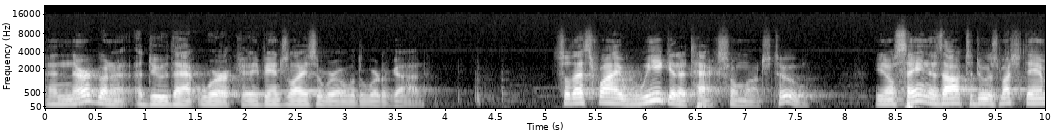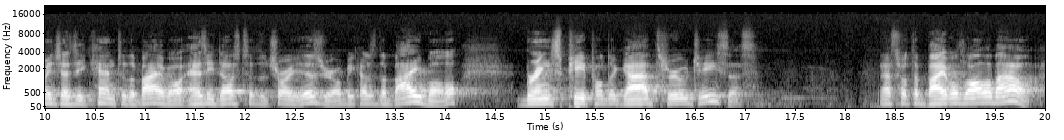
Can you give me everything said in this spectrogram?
And they're going to uh, do that work, evangelize the world with the Word of God. So that's why we get attacked so much, too. You know, Satan is out to do as much damage as he can to the Bible as he does to destroy Israel because the Bible brings people to God through Jesus. That's what the Bible's all about.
